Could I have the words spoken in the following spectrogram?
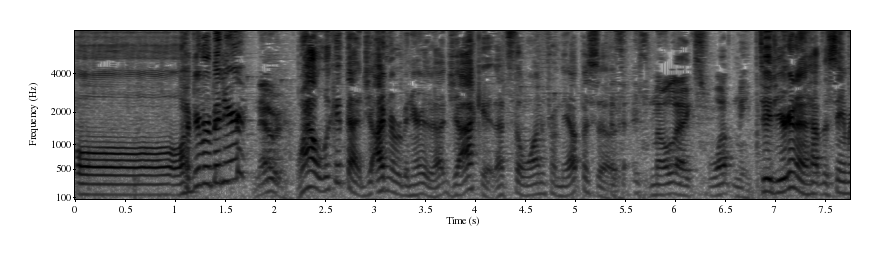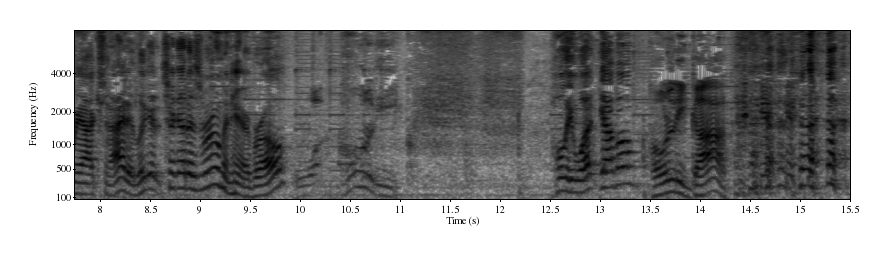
oh. Have you ever been here? Never. Wow, look at that. I've never been here. That jacket. That's the one from the episode. It smells like swap meat. Dude, you're gonna have the same reaction I did. Look at, check out his room in here, bro. Wha- Holy, Holy what, Gabo? holy God.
